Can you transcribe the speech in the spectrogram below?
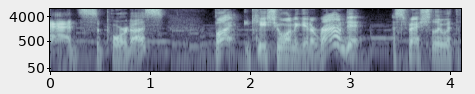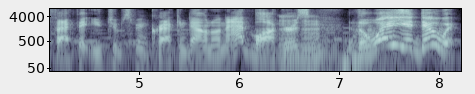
ads support us. But in case you want to get around it, especially with the fact that YouTube's been cracking down on ad blockers, the way you do it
